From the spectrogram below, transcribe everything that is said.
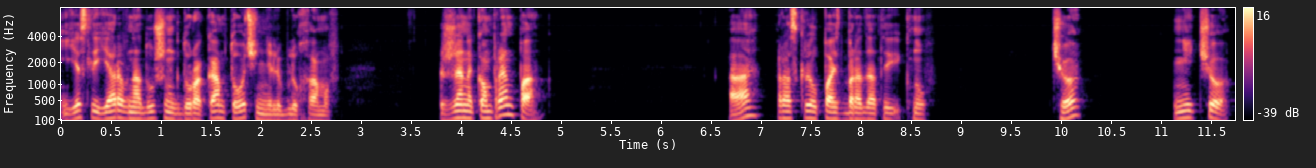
«Если я равнодушен к дуракам, то очень не люблю хамов». «Je ne comprends pas?» «А?» — раскрыл пасть бородатый, икнув. «Чё?» Ничего,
